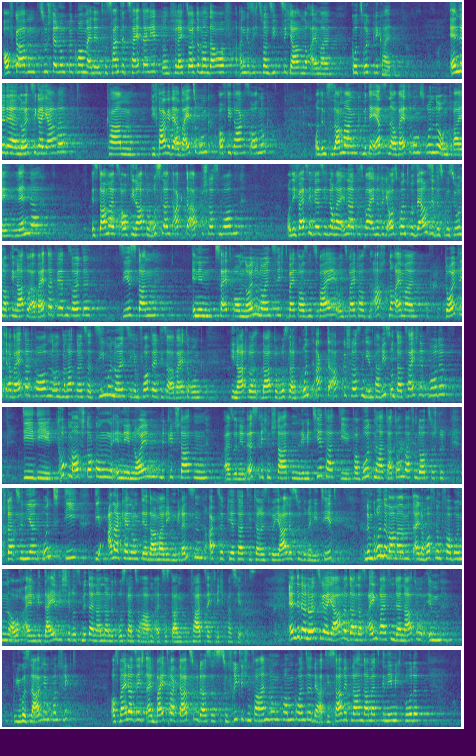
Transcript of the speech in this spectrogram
Aufgabenzustellung bekommen, eine interessante Zeit erlebt. Und vielleicht sollte man darauf angesichts von 70 Jahren noch einmal kurz Rückblick halten. Ende der 90er Jahre kam die Frage der Erweiterung auf die Tagesordnung. Und im Zusammenhang mit der ersten Erweiterungsrunde um drei Länder ist damals auch die NATO-Russland-Akte abgeschlossen worden. Und ich weiß nicht, wer sich noch erinnert, es war eine durchaus kontroverse Diskussion, ob die NATO erweitert werden sollte. Sie ist dann in den Zeitraum 99, 2002 und 2008 noch einmal deutlich erweitert worden. Und man hat 1997 im Vorfeld dieser Erweiterung die NATO-Russland-Grundakte abgeschlossen, die in Paris unterzeichnet wurde die die Truppenaufstockung in den neuen Mitgliedstaaten, also in den östlichen Staaten, limitiert hat, die verboten hat, Atomwaffen dort zu stationieren und die die Anerkennung der damaligen Grenzen akzeptiert hat, die territoriale Souveränität. Und im Grunde war man damit eine Hoffnung verbunden, auch ein gedeihlicheres Miteinander mit Russland zu haben, als es dann tatsächlich passiert ist. Ende der 90er Jahre dann das Eingreifen der NATO im Jugoslawien-Konflikt. Aus meiner Sicht ein Beitrag dazu, dass es zu friedlichen Verhandlungen kommen konnte, der Atisari-Plan damals genehmigt wurde.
